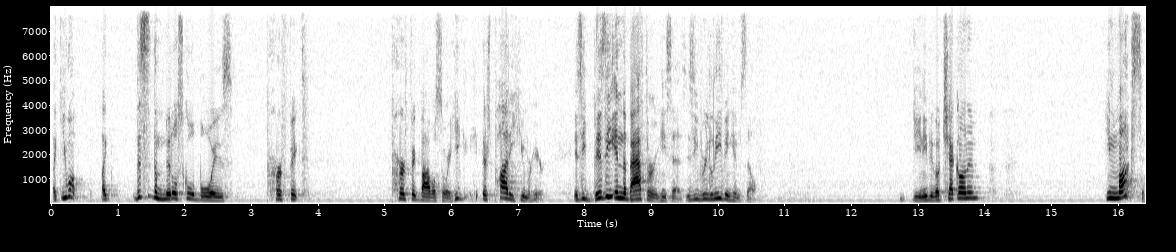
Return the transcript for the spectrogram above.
Like you want like this is the middle school boy's perfect perfect Bible story. He, he, there's potty humor here. Is he busy in the bathroom, he says? Is he relieving himself? Do you need to go check on him? He mocks him.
